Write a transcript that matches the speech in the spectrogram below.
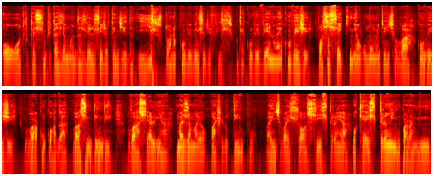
ou outro quer sempre que as demandas dele sejam atendidas. E isso torna a convivência difícil. Porque conviver não é convergir. Possa ser que em algum momento a gente vá convergir, vá concordar, vá se entender, vá se alinhar. Mas a maior parte do tempo a gente vai só se estranhar. Porque é estranho para mim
